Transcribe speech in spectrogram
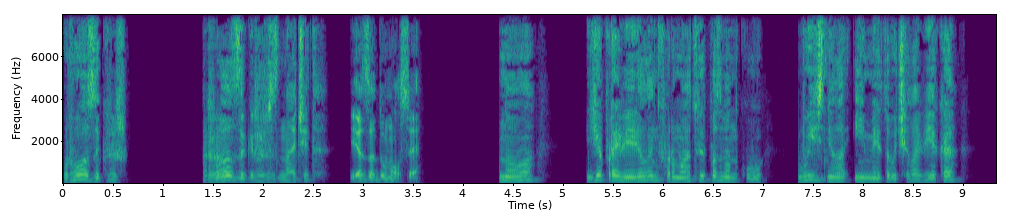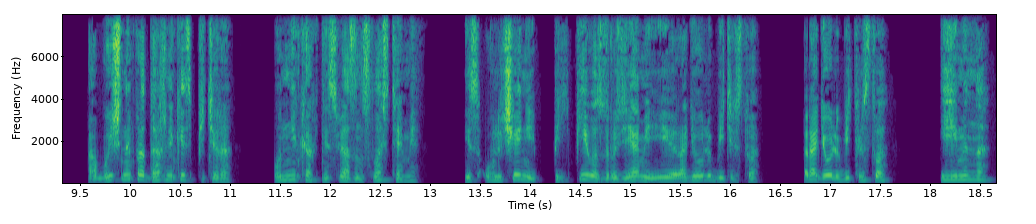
розыгрыш. «Розыгрыш, значит?» — я задумался. «Но я проверил информацию по звонку, выяснила имя этого человека. Обычный продажник из Питера. Он никак не связан с властями. Из увлечений пить пиво с друзьями и радиолюбительство. Радиолюбительство? Именно.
